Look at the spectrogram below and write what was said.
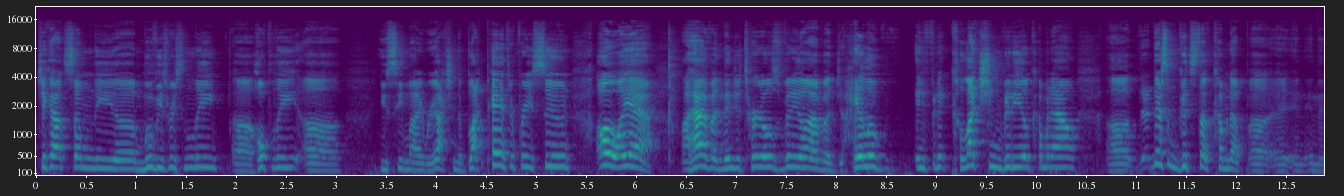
check out some of the uh, movies recently. Uh, hopefully, uh, you see my reaction to Black Panther pretty soon. Oh, yeah, I have a Ninja Turtles video. I have a Halo Infinite Collection video coming out. Uh, there's some good stuff coming up uh, in, in, the,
